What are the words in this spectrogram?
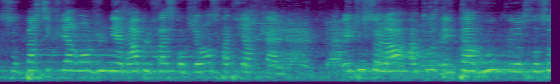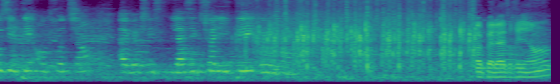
sont particulièrement vulnérables face aux violences patriarcales. Et tout cela à cause des tabous que notre société entretient avec la sexualité et le genre. Je m'appelle Adrien,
